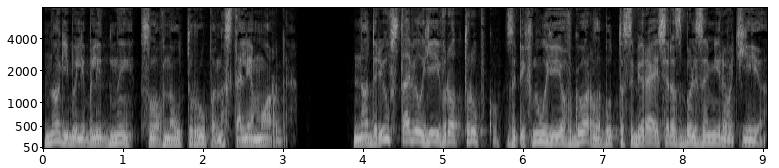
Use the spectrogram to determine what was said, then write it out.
ноги были бледны, словно у трупа на столе морга. Но Дрю вставил ей в рот трубку, запихнул ее в горло, будто собираясь разбальзамировать ее.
